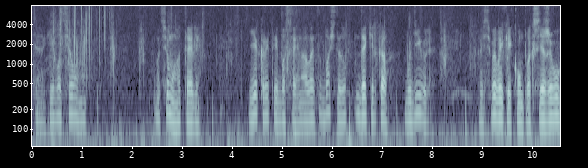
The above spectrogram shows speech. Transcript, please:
Так, і в цьому, в цьому готелі є критий басейн, але тут бачите, тут декілька будівель. Тобто великий комплекс. Я живу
